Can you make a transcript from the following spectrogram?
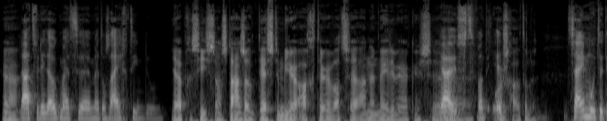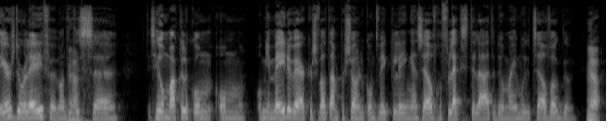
Ja. laten we dit ook met, eh, met ons eigen team doen. ja, precies. Dan staan ze ook des te meer achter wat ze aan de medewerkers eh, Juist, want- voorschotelen. Zij moeten het eerst doorleven, want Ja. het, is, het is heel makkelijk om, om, om je medewerkers wat aan persoonlijke ontwikkeling en zelfreflectie te laten doen, maar je moet het zelf ook doen. Ja,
